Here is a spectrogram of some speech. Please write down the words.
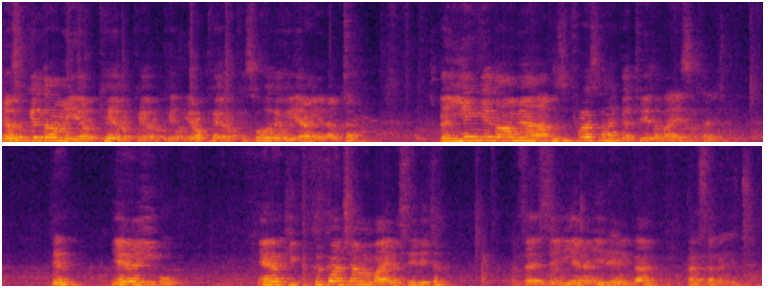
여섯 개 더하면 이렇게 이렇게 이렇게 이렇게 이렇게 소거되고 얘랑 얘 남죠? 그러니까 2n개 더하면 앞에서 플러스 하니까 뒤에서 마이너스 살죠. 돼? 얘는 2고 얘는 기- 극한 치 하면 마이너스 1이죠? 그래서 얘는 1이니까 발산하겠죠.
